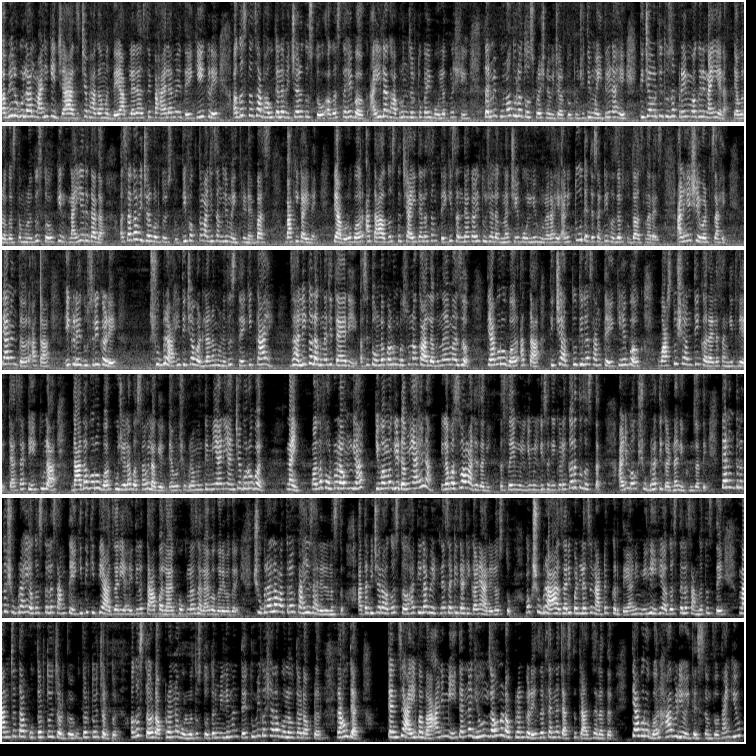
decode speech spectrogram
अभिर गुलाल मालिकेच्या आजच्या भागामध्ये आपल्याला असे पाहायला मिळते की इकडे अगस्तचा भाऊ त्याला विचारत असतो अगस्त हे बघ आईला घाबरून जर तू काही बोलत नसशील तर मी पुन्हा तुला तोच प्रश्न विचारतो. तुझी ती मैत्रीण आहे तिच्यावरती तुझं प्रेम वगैरे नाही आहे ना? त्यावर अगस्त म्हणत असतो की नाही अरे दादा असा का विचार करतोयस तू? ती फक्त माझी चांगली मैत्रीण आहे बस बाकी काही नाही. त्याबरोबर आता अगस्तची आई त्याला सांगते की संध्याकाळी तुझ्या लग्नाची बोलणी होणार आहे आणि तू त्याच्यासाठी हजरसुद्धा असणार आहेस आणि हे शेवटचं आहे. त्यानंतर आता इकडे दुसरीकडे शुभ्रा ही तिच्या वडिलांना म्हणत असते की काय? झाली का लग्नाची तयारी? असे तोंड पाडून बसू नका लग्न आहे माझं. त्याबरोबर आता तिची आत्तू तिला सांगते की हे बघ वास्तुशांती करायला सांगितली आहे त्यासाठी तुला दादाबरोबर पूजेला बसावं लागेल. त्यावर शुभ्रा म्हणते मी आणि यांच्याबरोबर नाही माझा फोटो लावून घ्या किंवा मग ही डमी आहे ना हिला बसवा माझ्या जागी. तसंही मुलगी मुलगी सगळीकडे करतच असतात. आणि मग शुभ्रा तिकडनं निघून जाते. त्यानंतर आता शुभ्रा ही अगस्तला सांगते की ती किती आजारी आहे तिला ताप आलाय खोकला झालाय वगैरे वगैरे. शुभ्राला मात्र काही झालेलं नसतं. आता बिचारा अगस्त हा तिला भेटण्यासाठी त्या ठिकाणी आलेला असतो. मग शुभ्रा आजारी पडल्याचं नाटक करते आणि मिली ही अगस्तला सांगत असते मॅमचा ताप उतरतोय चढतोय उतरतोय चढतोय. अगस्त डॉक्टरांना बोलवत असतो. तर मिली म्हणते तुम्ही कशाला बोलवता डॉक्टर? राहू द्यात. त्यांचे आई बाबा आणि मी त्यांना घेऊन जाऊ ना डॉक्टरांकडे जर त्यांना जास्त त्रास झाला तर. त्याबरोबर हा व्हिडिओ इथेच संपतो. थँक्यू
